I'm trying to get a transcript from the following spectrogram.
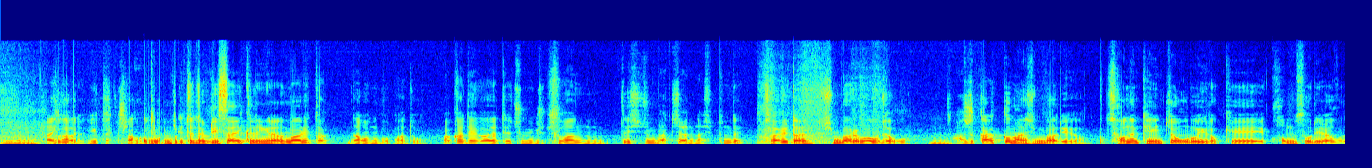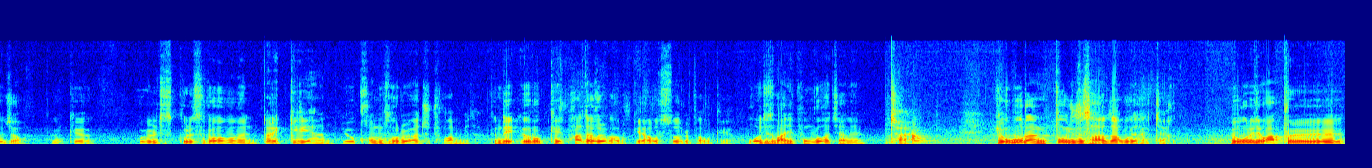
음. 어쨌든 리사이클링이라는 말이 딱 나오는 거 봐도 아까 내가 대충 유추한 뜻이 좀 맞지 않나 싶은데 자 일단 신발을 봐보자고 음, 아주 깔끔한 신발이에요 저는 개인적으로 이렇게 gum sole이라 그러죠 이렇게 old school스러운 누리끼리한 요 gum sole을 아주 좋아합니다. 근데 이렇게 바닥을 봐볼게요. outsole을 봐볼게요. 어디서 많이 본 것 같지 않아요? 자 요거랑 또 유사하다고요 살짝. 요걸 이제 와플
